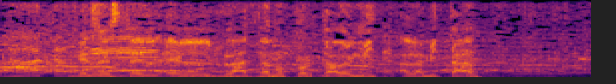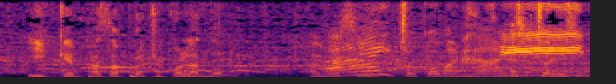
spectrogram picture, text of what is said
Ah, Que también. es este el, el plátano cortado en mit- a la mitad y que pasa por chocolate, algo así. Ay, chocobanana. Sí, Eso es cholísimo.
